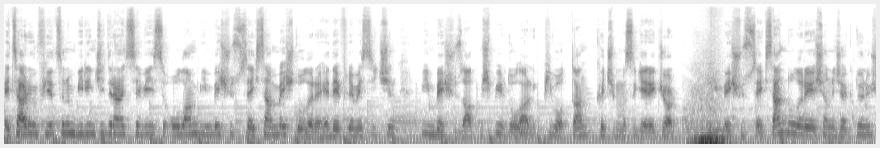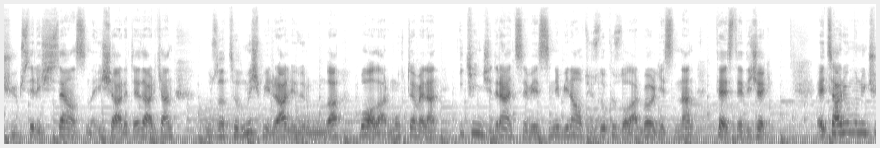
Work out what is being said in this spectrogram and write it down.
Ethereum fiyatının birinci direnç seviyesi olan 1585 doları hedeflemesi için 1561 dolarlık pivottan kaçınması gerekiyor. 1580 dolara yaşanacak dönüş yükseliş seansına işaret ederken uzatılmış bir rally durumunda boğalar muhtemelen ikinci direnç seviyesini 1609 dolar bölgesinden test edecek. Ethereum'un 3.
